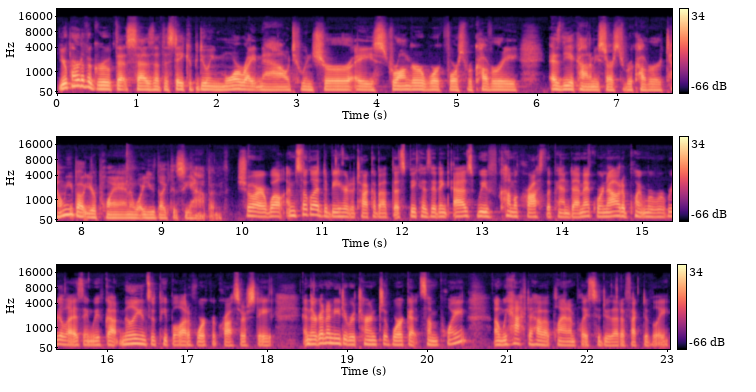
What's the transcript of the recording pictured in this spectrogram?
You're part of a group that says that the state could be doing more right now to ensure a stronger workforce recovery as the economy starts to recover. Tell me about your plan and what you'd like to see happen. Sure. Well, I'm so glad to be here to talk about this because I think as we've come across the pandemic, we're now at a point where we're realizing we've got millions of people out of work across our state, and they're going to need to return to work at some point. And we have to have a plan in place to do that effectively.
